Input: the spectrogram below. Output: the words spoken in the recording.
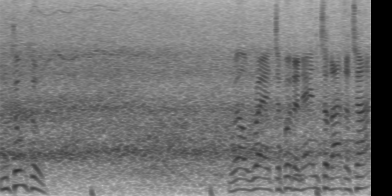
Nkunku. Well read to put an end to that attack.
